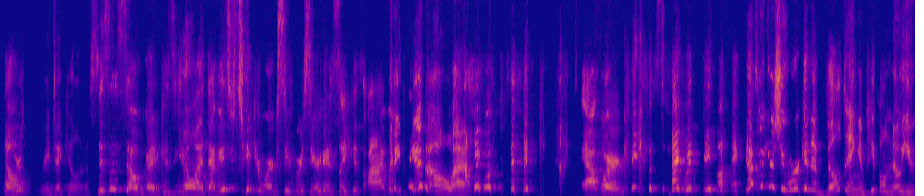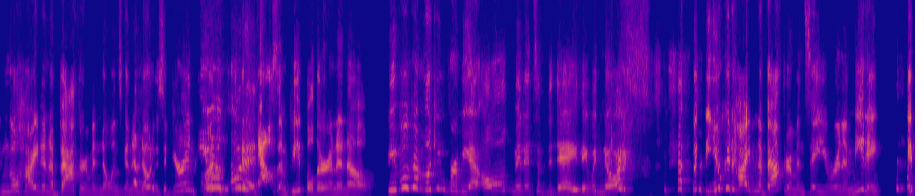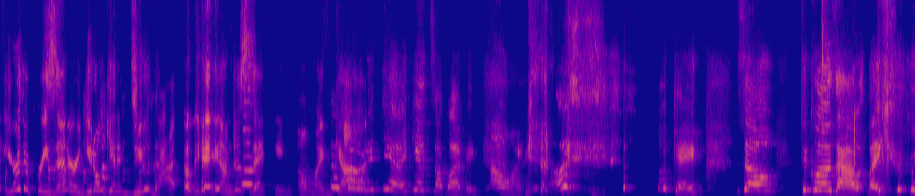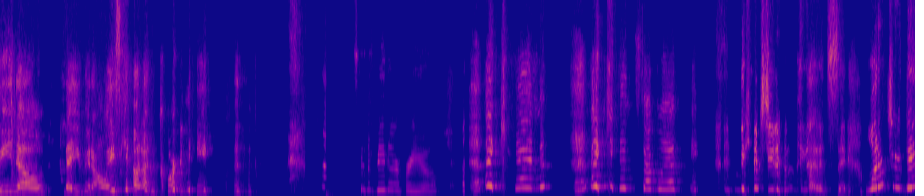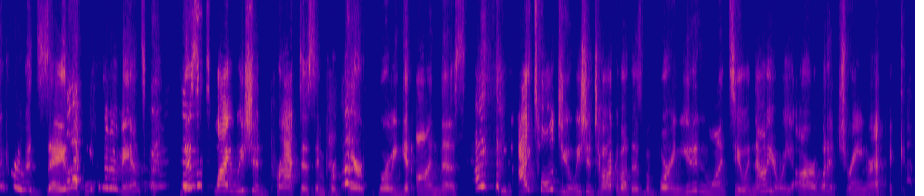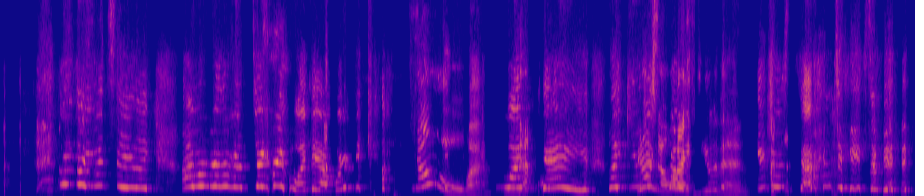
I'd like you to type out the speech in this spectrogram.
No. You're ridiculous. This is so good because you know what? That means you take your work super seriously. Because I would, I do. I would pick at work because I would be like, That's because you work in a building and people know you can go hide in a bathroom and no one's going to notice. If you're in front of a thousand people, they're going to know. People come looking for me at all minutes of the day. They would know. I But you could hide in a bathroom and say you were in a meeting. If you're the presenter, you don't get to do that. Okay. I'm just saying. Oh my oh God. I can't. I can't stop laughing. Oh my God. okay. So to close out, like we know that you can always count on Courtney. It's going to be there for you I can't. I can't stop laughing. because you didn't think I would say. What did you think I would say? Like, what kind of answer? This is why we should practice and prepare before we get on this. I I told you we should talk about this before, and you didn't want to. And now here we are. What a train wreck. I thought you would say like I would rather have diarrhea one day at work than No, one No. day. Like you, you don't know what I do then. You chose seven days of it.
